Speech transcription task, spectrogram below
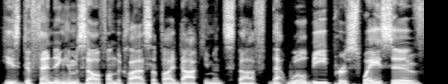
he's defending himself on the classified document stuff that will be persuasive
